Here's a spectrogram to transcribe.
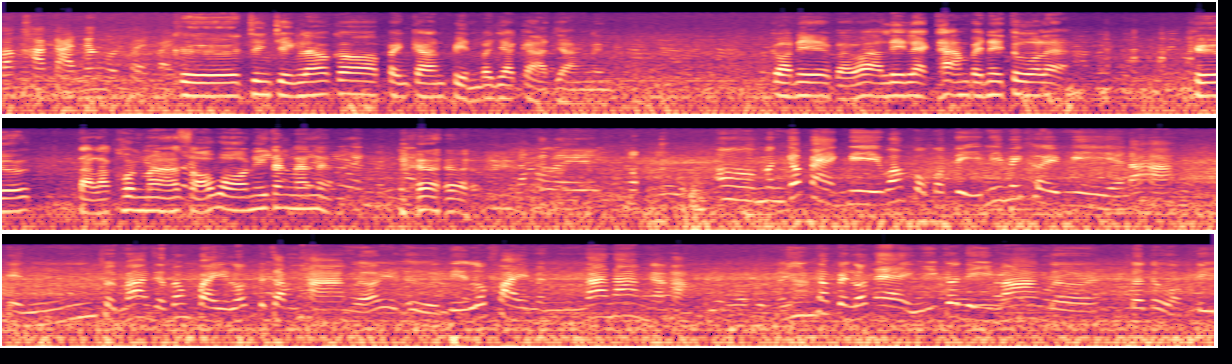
บ้างคะการนั่งรถไฟไป คือจริงๆแล้วก็เป็นการเปลี่ยนบรรยากาศอย่างหนึ่งก็นี่แบบว่า relax time ไปในตัวแหละ คือ แต่ละคนมาส่วนนี้ทั้งนั้นเนี่ยเออมันก็แปลกดีว่าปกตินี่ไม่เคยมีอะนะคะ เห็นส่วนมากจะต้องไปรถประจำทางหรืออย่างอื่นดีรถไฟมันน่านั่งอะค่ะแล้วยิ่งถ้าเป็นรถแอร์อย่างนี้ก็ดีมากเลย สะดวกดี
